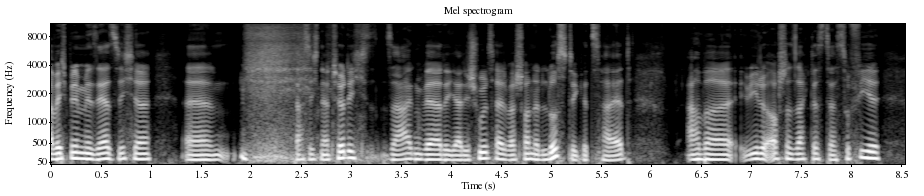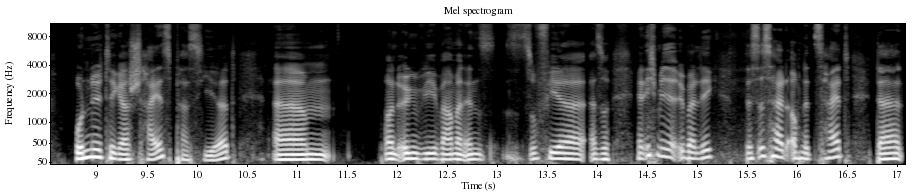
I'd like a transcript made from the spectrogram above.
Aber ich bin mir sehr sicher, ähm, dass ich natürlich sagen werde, ja, die Schulzeit war schon eine lustige Zeit, aber wie du auch schon sagtest, da ist so viel unnötiger Scheiß passiert. Ähm, und irgendwie war man in so viel, also wenn ich mir überlege, das ist halt auch eine Zeit, da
